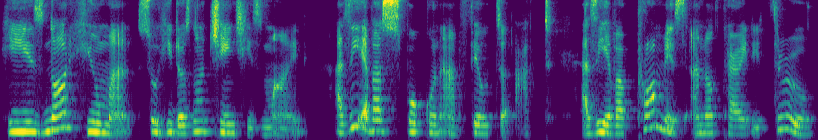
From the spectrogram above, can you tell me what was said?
He is not human, so he does not change his mind. Has he ever spoken and failed to act? Has he ever promised and not carried it through?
